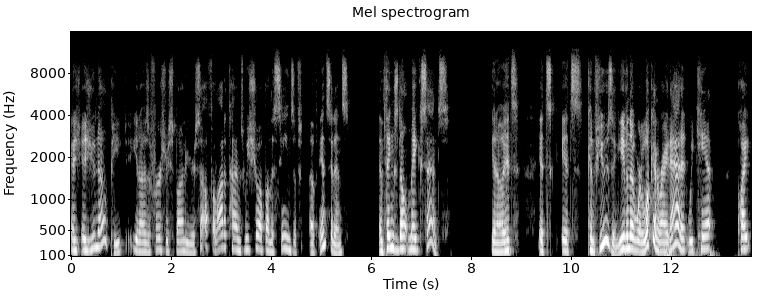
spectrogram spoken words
as, as you know pete you know as a first responder yourself a lot of times we show up on the scenes of, of incidents and things don't make sense. You know it's it's it's confusing. Even though we're looking right at it we can't quite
